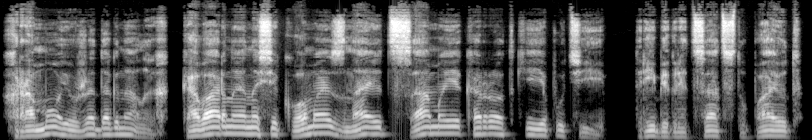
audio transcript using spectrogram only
Хромой уже догнал их. Коварное насекомое знает самые короткие пути. Три беглеца отступают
